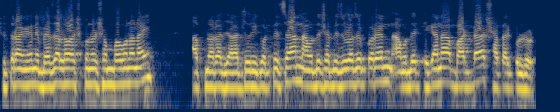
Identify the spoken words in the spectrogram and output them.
সুতরাং এখানে ভেজাল হওয়ার কোনো সম্ভাবনা নাই। আপনারা যারা তৈরি করতে চান, আমাদের সাথে যোগাযোগ করেন। আমাদের ঠিকানা বাড্ডা সাতারকুল রোড।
